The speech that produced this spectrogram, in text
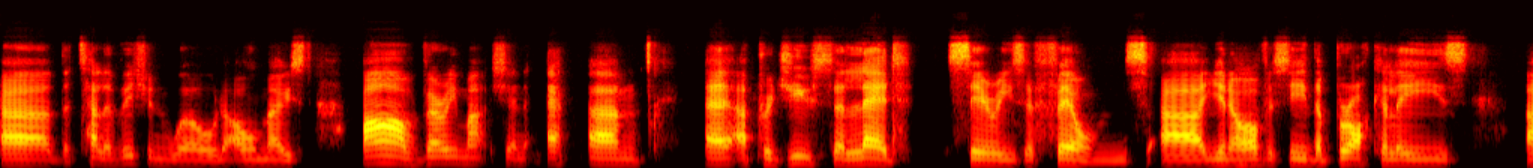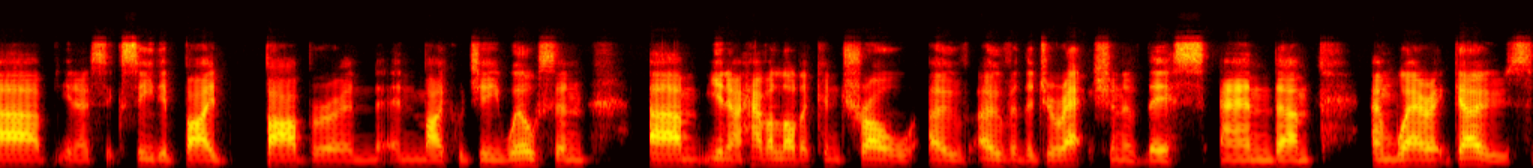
uh, the television world almost, are very much an um, a producer led series of films. Uh, you know, obviously the Broccolis. Uh, you know, succeeded by Barbara and, and Michael G. Wilson, um, you know, have a lot of control over, over the direction of this and um, and where it goes.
